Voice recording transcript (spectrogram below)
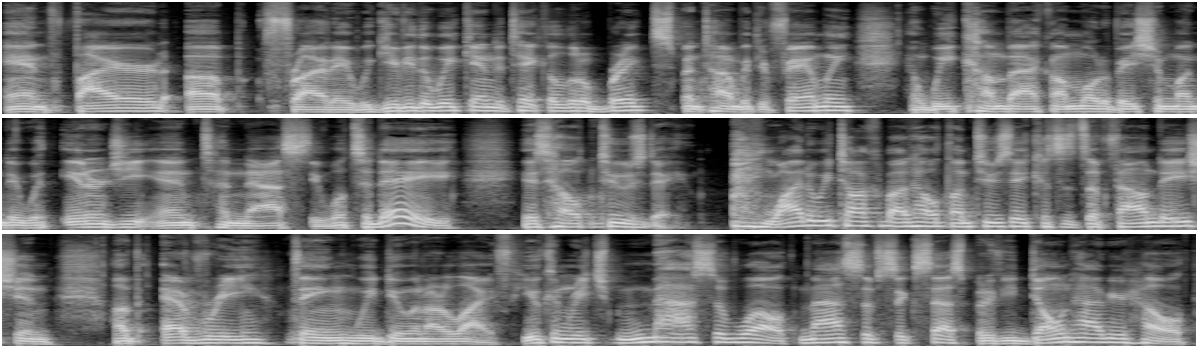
and Fired Up Friday. We give you the weekend to take a little break to spend time with your family, and we come back on Motivation Monday with energy and tenacity. Well, today is Health Tuesday. Why do we talk about health on Tuesday? Because it's a foundation of everything we do in our life. You can reach massive wealth, massive success, but if you don't have your health,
